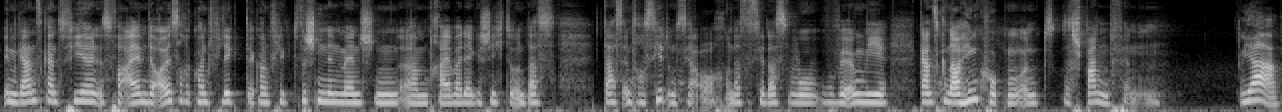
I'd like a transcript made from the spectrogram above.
in ganz, ganz vielen ist vor allem der äußere Konflikt, der Konflikt zwischen den Menschen, ähm, Treiber der Geschichte und das, das interessiert uns ja auch. Und das ist ja das, wo, wo wir irgendwie ganz genau hingucken und das spannend finden. Ja,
